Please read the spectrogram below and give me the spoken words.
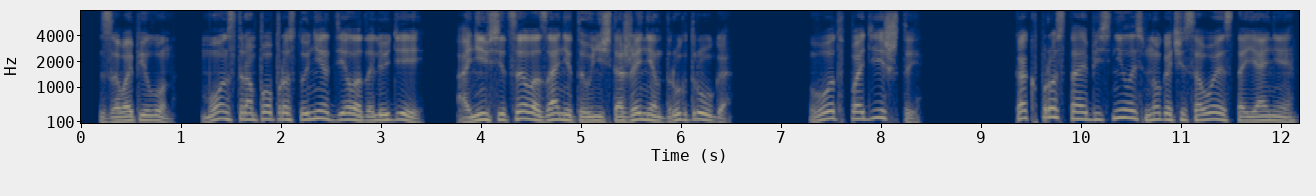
— завопил он. «Монстрам попросту нет дела до людей. Они всецело заняты уничтожением друг друга». «Вот поди ж ты». Как просто объяснилось многочасовое стояние.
